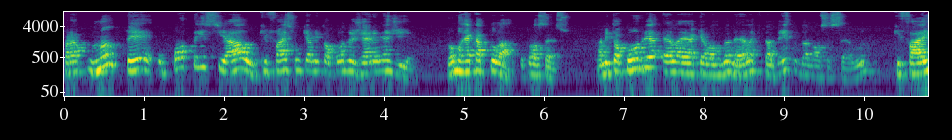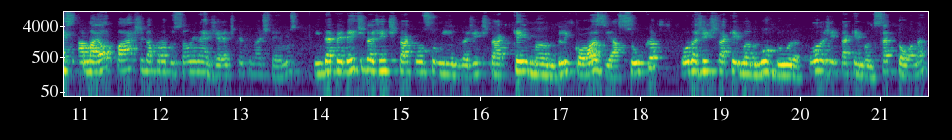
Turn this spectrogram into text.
para manter o potencial que faz com que a mitocôndria gere energia. Vamos recapitular o processo. A mitocôndria ela é aquela organela que está dentro da nossa célula, que faz a maior parte da produção energética que nós temos, independente da gente estar consumindo, da gente estar queimando glicose, açúcar, ou da gente estar queimando gordura, ou da gente estar queimando cetona,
